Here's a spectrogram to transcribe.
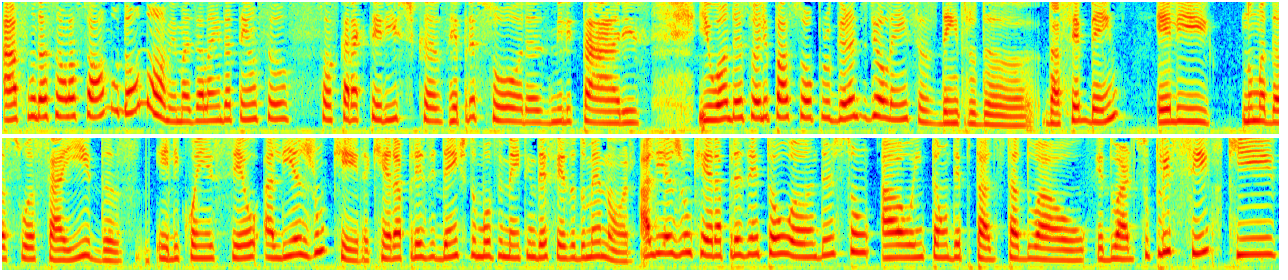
a fundação ela só mudou o nome, mas ela ainda tem os seus, suas características repressoras, militares. E o Anderson ele passou por grandes violências dentro da, da FEBEM. Ele numa das suas saídas, ele conheceu a Lia Junqueira, que era a presidente do Movimento em Defesa do Menor. A Lia Junqueira apresentou Anderson ao então deputado estadual Eduardo Suplicy, que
